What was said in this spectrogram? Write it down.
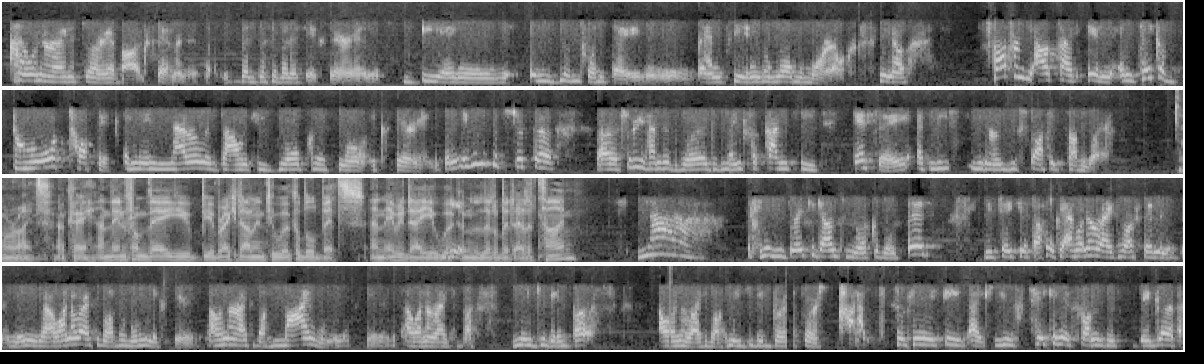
I want to write a story about feminism, the disability experience, being in Bloemfontein and seeing the war memorial. You know, start from the outside in and take a broad topic and then narrow it down to your personal experience. And even if it's just a, a 300 word main vakantie essay, at least, you know, you started somewhere. All right. Okay. And then from there, you, you break it down into workable bits, and every day you work yes. on a little bit at a time? Yeah. you break it down to workable bits you say to yourself, okay, I want to write about feminism. Then you go, I want to write about the woman experience. I want to write about my woman experience. I want to write about me giving birth. I want to write about me giving birth first. So can you see, like, you've taken it from this bigger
